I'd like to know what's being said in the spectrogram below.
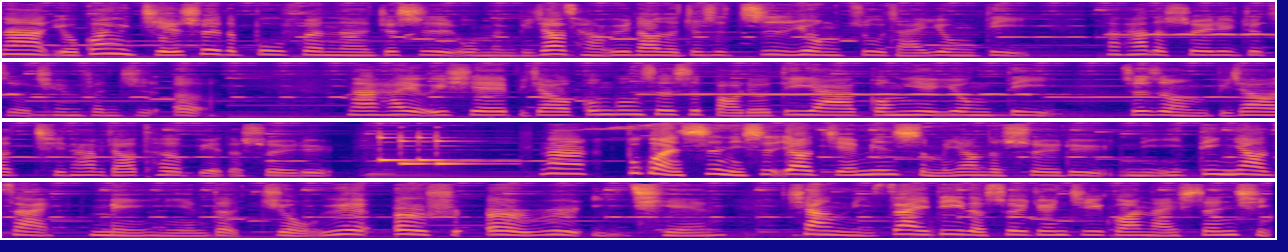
那有关于节税的部分呢，就是我们比较常遇到的，就是自用住宅用地，那它的税率就只有千分之二。那还有一些比较公共设施保留地啊、工业用地这种比较其他比较特别的税率。那不管是你是要减免什么样的税率，你一定要在每年的九月二十二日以前，向你在地的税捐机关来申请。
